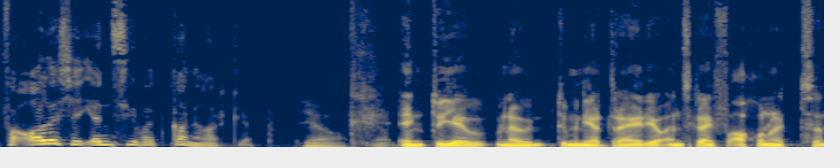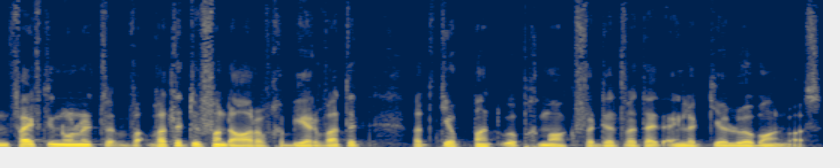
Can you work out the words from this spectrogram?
veral as jy insien wat kan hardloop. Ja. ja. En toe jy nou toe meneer Dreyer jou inskryf 800 en 1500 wa- wat het toe van daar af gebeur? Wat het wat het jou pad oopgemaak vir dit wat uiteindelik jou loopbaan was?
